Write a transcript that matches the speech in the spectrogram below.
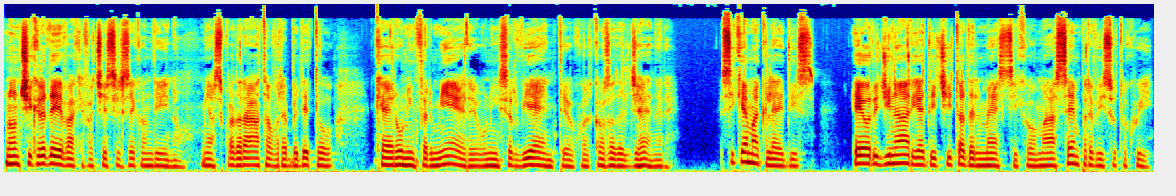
Non ci credeva che facessi il secondino, mi ha squadrato, avrebbe detto che ero un infermiere, un inserviente o qualcosa del genere. Si chiama Gladys, è originaria di Città del Messico, ma ha sempre vissuto qui.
